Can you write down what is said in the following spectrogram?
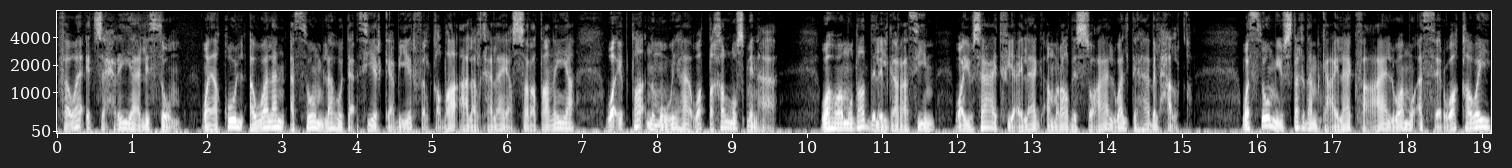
فوائد سحرية للثوم ويقول أولا الثوم له تأثير كبير في القضاء على الخلايا السرطانية وإبطاء نموها والتخلص منها وهو مضاد للجراثيم ويساعد في علاج أمراض السعال والتهاب الحلق. والثوم يستخدم كعلاج فعال ومؤثر وقوي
